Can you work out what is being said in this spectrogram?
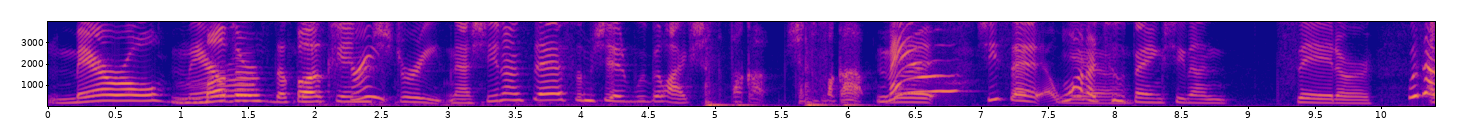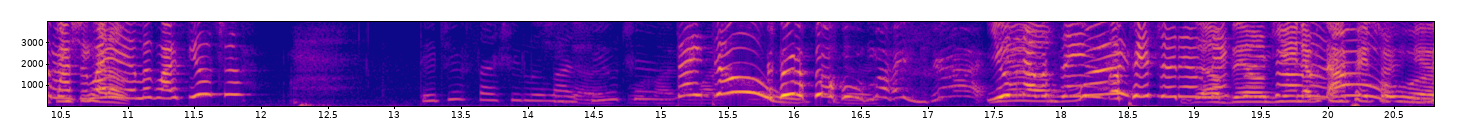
Meryl, Meryl mother the fuck fucking Streep. Streep. Now she done said some shit. We'd be like, shut the fuck up, shut the fuck up. Meryl? But she said one or two things she done said or We I talking about she the lady a- that looked like Future? Did you say she looked She like does look Future? like They do. oh my god! You've Yeah. never seen a picture of them Of next them, to each you ain't never seen a picture? No. Yeah.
